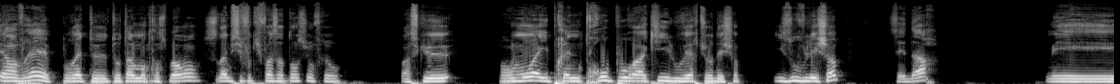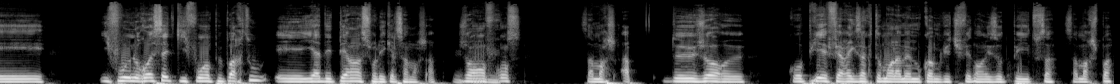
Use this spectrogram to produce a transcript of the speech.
et en vrai, pour être euh, totalement transparent, Snipes, il faut qu'il fasse attention, frérot. Parce que, pour moi, ils prennent trop pour acquis l'ouverture des shops. Ils ouvrent les shops, c'est d'art. Mais, il faut une recette qu'ils font un peu partout. Et il y a des terrains sur lesquels ça marche. up. Genre, en Mhm. France, ça marche. up. De genre, euh, copier, faire exactement la même com que tu fais dans les autres pays, tout ça. Ça marche pas.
